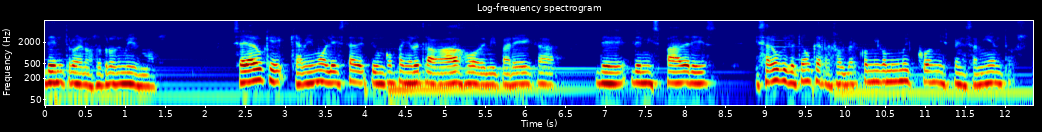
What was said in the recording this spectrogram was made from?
dentro de nosotros mismos. Si hay algo que, que a mí molesta de, de, un compañero de trabajo, de mi pareja, de, de mis padres, es algo que yo tengo que resolver conmigo mismo y con mis pensamientos.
